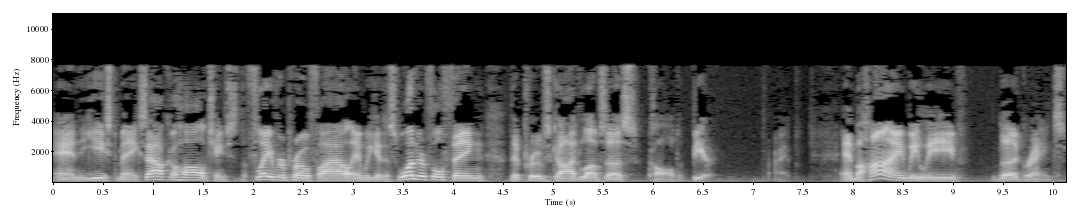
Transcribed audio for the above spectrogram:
and the yeast makes alcohol, changes the flavor profile, and we get this wonderful thing that proves God loves us called beer. All right. And behind we leave the grains.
